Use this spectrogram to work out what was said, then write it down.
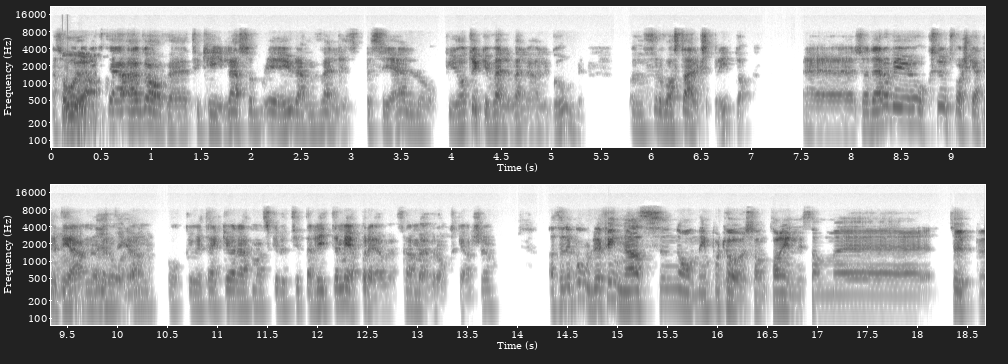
Alltså, oh, ja. agave tequila så är ju den väldigt speciell och jag tycker väldigt, väldigt, väldigt god för att vara starksprit. Då. Eh, så där har vi ju också utforskat lite mm, grann över åren och vi tänker väl att man skulle titta lite mer på det framöver också kanske. Alltså det borde finnas någon importör som tar in liksom eh, typ eh,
